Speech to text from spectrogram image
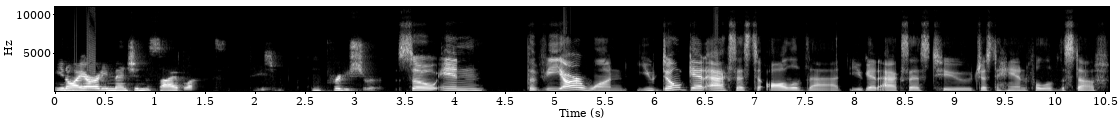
you know, I already mentioned the psi blast. I'm pretty sure. so in the VR one, you don't get access to all of that. You get access to just a handful of the stuff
